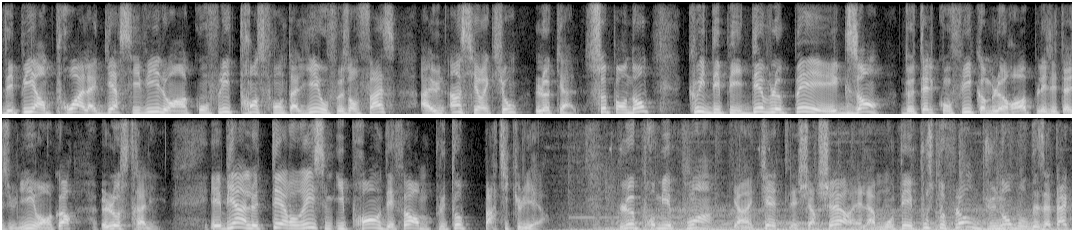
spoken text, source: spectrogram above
des pays en proie à la guerre civile ou à un conflit transfrontalier ou faisant face à une insurrection locale. Cependant, quid des pays développés et exempts de tels conflits comme l'Europe, les États-Unis ou encore l'Australie? Eh bien, le terrorisme y prend des formes plutôt particulières. Le premier point qui inquiète les chercheurs est la montée époustouflante du nombre des attaques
